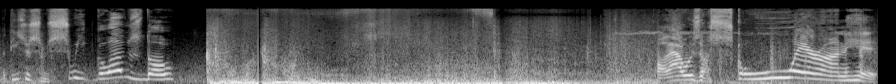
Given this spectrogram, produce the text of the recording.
But these are some sweet gloves, though. Oh, that was a square on hit.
